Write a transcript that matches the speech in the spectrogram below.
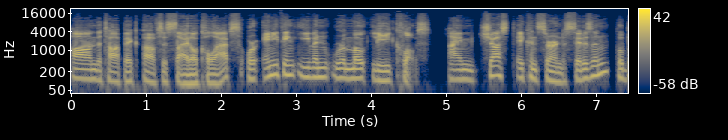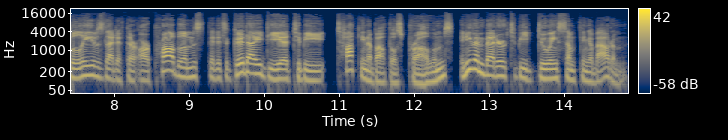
on the topic of societal collapse or anything even remotely close. I'm just a concerned citizen who believes that if there are problems, that it's a good idea to be talking about those problems, and even better to be doing something about them.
